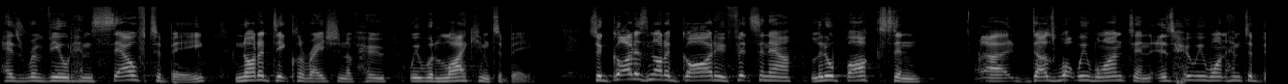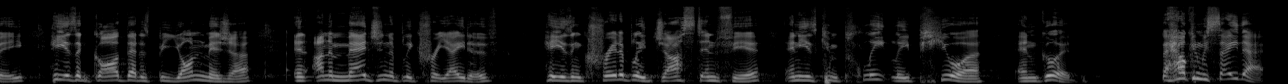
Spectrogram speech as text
has revealed himself to be, not a declaration of who we would like him to be. So God is not a God who fits in our little box and uh, does what we want and is who we want him to be. He is a God that is beyond measure and unimaginably creative. He is incredibly just and fair, and he is completely pure and good. But how can we say that?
